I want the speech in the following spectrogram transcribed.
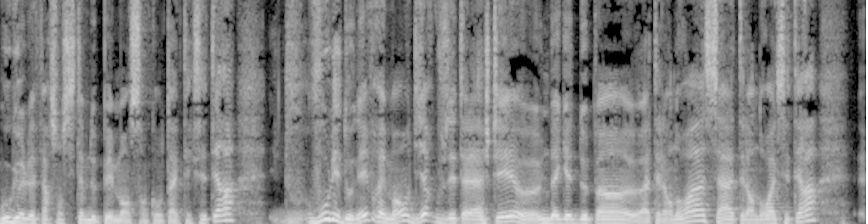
Google va faire son système de paiement sans contact, etc., vous les donnez vraiment, dire que vous êtes allé acheter euh, une baguette de pain euh, à tel endroit, ça à tel endroit, etc. Euh,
